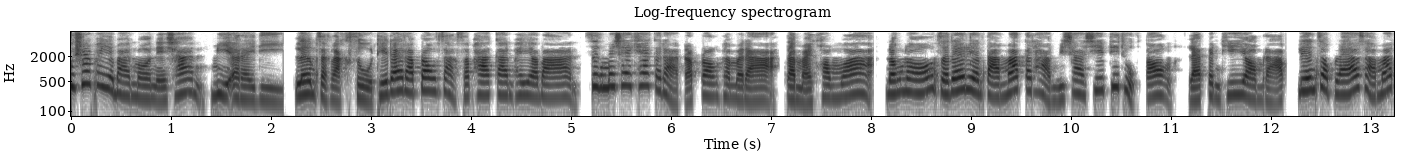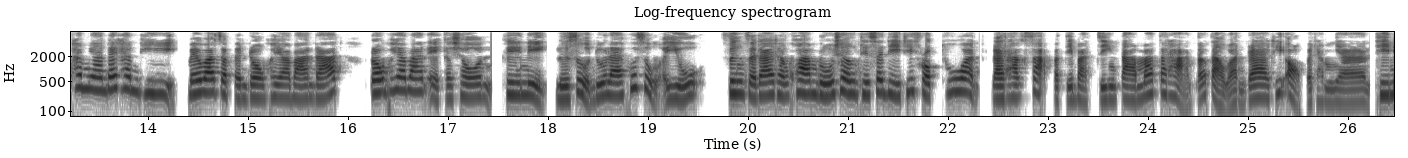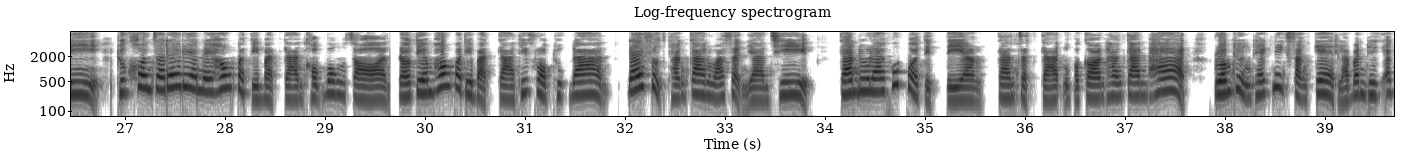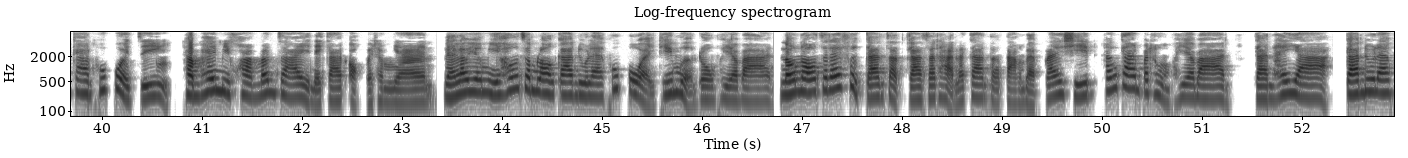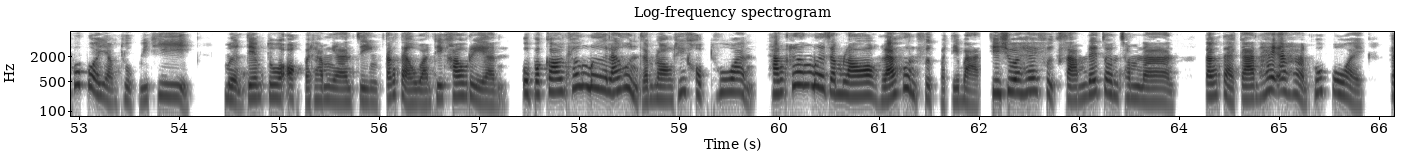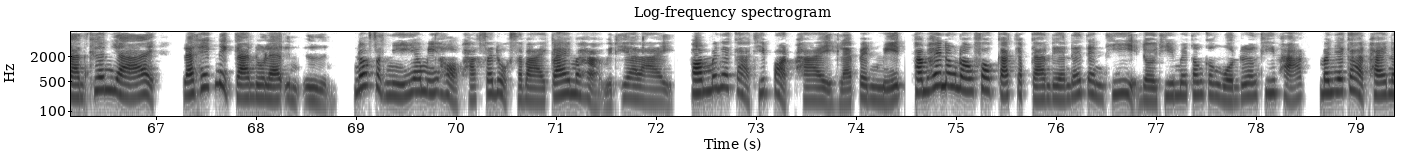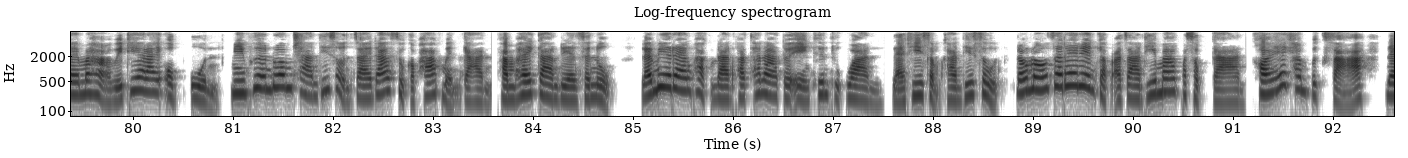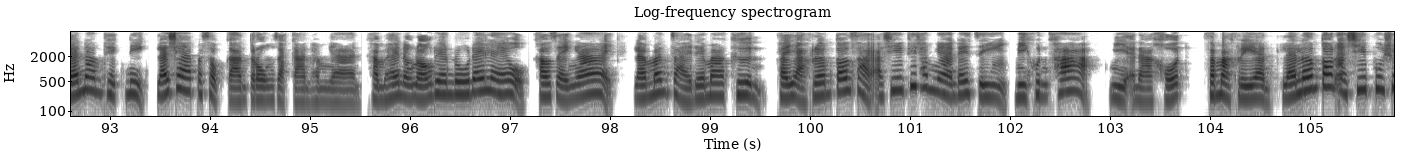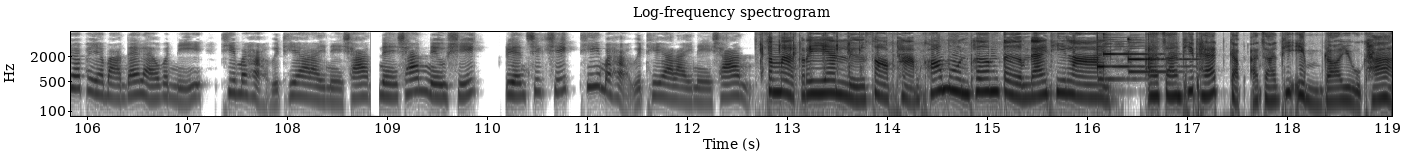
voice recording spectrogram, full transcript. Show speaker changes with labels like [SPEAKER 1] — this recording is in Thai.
[SPEAKER 1] ผู้ช่วยพยาบาลมอเนชั่นมีอะไรดี เริ่มจากหลักสูตรที่ได้รับรองจากสภาการพยาบาล ซึ่งไม่ใช่แค่กระดาษรับรองธรรมดา แต่หมายความว่าน้องๆ จะได้เรียนตามมาตรฐานวิชาชีพที่ถูกต้อง และเป็นที่ยอมรับ เรียนจบแล้วสามารถทำงานได้ทันที ไม่ว่าจะเป็นโรงพยาบาลรัฐ โรงพยาบาลเอกชน คลินิก หรือศูนย์ดูแลผู้สูงอายุ ซึ่งจะได้ทั้งความรู้เชิงทฤษฎีที่ครบถ้วน และทักษะปฏิบัติจริงตามมาตรฐานตั้งแต่วันแรกที่ออกไปทำงาน ที่นี่ทุกคนจะได้เรียนในห้องปฏิบัติการครบวงจร เราเตรียมห้องปฏิบัติการที่ครบทุกด้าน ได้ฝึกทั้งการวัดสัญญาณชีพ การดูแลผู้ป่วยติดเตียง การจัดการอุปกรณ์ทางการแพทย์ รวมถึงเทคนิคสังเกตและบันทึกอาการผู้ป่วยจริงทำให้มีความมั่นใจในการออกไปทำงาน และเรายังมีห้องจำลองการดูแลผู้ป่วยที่เหมือนโรงพยาบาล น้องๆ จะได้ฝึกการจัดการสถานการณ์ต่างๆ แบบใกล้ชิด ทั้งการปฐมพยาบาล การให้ยา การดูแลผู้ป่วยอย่างถูกวิธีเหมือนเตรียมตัวออกไปทำงานจริง ตั้งแต่วันที่เข้าเรียน อุปกรณ์เครื่องมือและหุ่นจำลองที่ครบถ้วน ทั้งเครื่องมือจำลองและหุ่นฝึกปฏิบัติที่ช่วยให้ฝึกซ้ำได้จนชำนาญ ตั้งแต่การให้อาหารผู้ป่วย การเคลื่อนย้าย และเทคนิคการดูแลอื่น ๆ นอกจากนี้ยังมีหอพักสะดวกสบายใกล้มหาวิทยาลัย พร้อมบรรยากาศที่ปลอดภัยและเป็นมิตรทำให้น้อง ๆ โฟกัสกับการเรียนได้เต็มที่ โดยที่ไม่ต้องกังวลเรื่องที่พัก บรรยากาศภายในมหาวิทยาลัยอบอุ่น มีเพื่อนร่วมชั้นที่สนใจด้านสุขภาพเหมือนกันทำให้การเรียนสนุก และมีแรงผลักดันพัฒนาตัวเองขึ้นทุกวัน และที่สำคัญที่สุด น้องๆ จะได้เรียนกับอาจารย์ที่มากประสบการณ์ คอยให้คำปรึกษา แนะนำเทคนิค และแชร์ประสบการณ์ตรงจากการทำงานทำให้น้องๆ เรียนรู้ได้เร็ว เข้าใจง่าย และมั่นใจได้มากขึ้น ถ้าอยากเริ่มต้นสายอาชีพที่ทำงานได้จริง มีคุณค่า มีอนาคต สมัครเรียน และเริ่มต้นอาชีพผู้ช่วยพยาบาลได้แล้ววันนี้ ที่มหาวิทยาลัยเนชั่นเนชั่นนิวชิค เรียนชิคๆที่มหาวิทยาลัยเนชั่น
[SPEAKER 2] สมัครเรียนหรือสอบถามข้อมูลเพิ่มเติมได้ที่ไลน์
[SPEAKER 3] อาจารย์พี่แพทย์กับอาจารย์พี่อิ่มรออยู่ค่ะ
